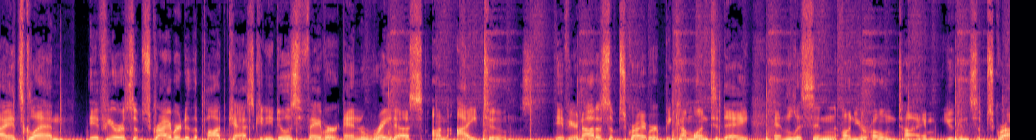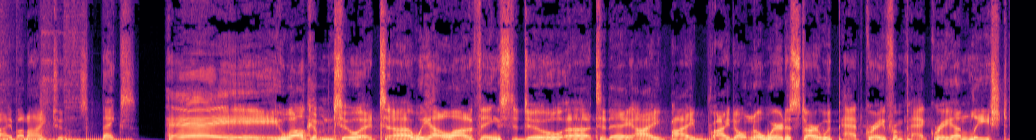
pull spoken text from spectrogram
Hi, it's Glenn. If you're a subscriber to the podcast, can you do us a favor and rate us on iTunes? If you're not a subscriber, become one today and listen on your own time. You can subscribe on iTunes. Thanks. Hey, welcome to it. Uh, we got a lot of things to do uh, today. I, I I don't know where to start with Pat Gray from Pat Gray Unleashed.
